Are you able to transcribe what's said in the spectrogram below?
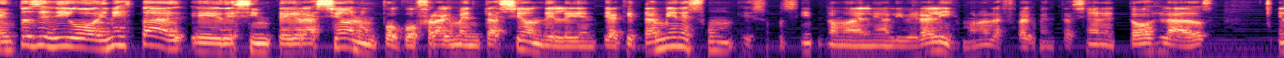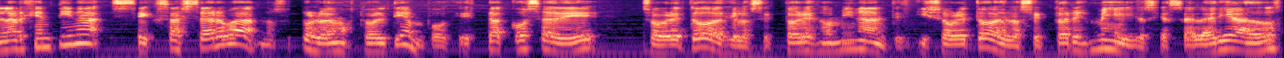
Entonces digo, en esta eh, desintegración, un poco fragmentación de la identidad, que también es un, es un síntoma del neoliberalismo, ¿no? la fragmentación en todos lados, en la Argentina se exacerba, nosotros lo vemos todo el tiempo, esta cosa de, sobre todo desde los sectores dominantes y sobre todo desde los sectores medios y asalariados,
